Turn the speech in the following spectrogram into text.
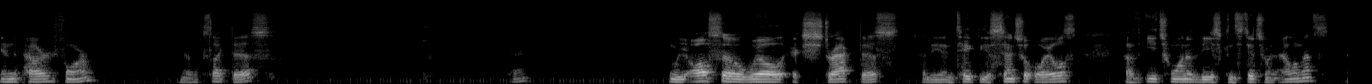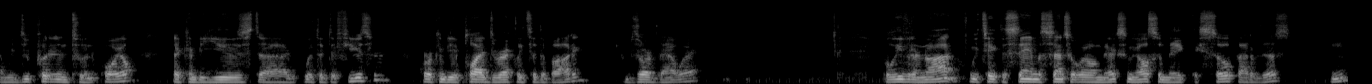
in the powdered form. And it looks like this. Okay. We also will extract this and then take the essential oils of each one of these constituent elements and we do put it into an oil that can be used uh, with a diffuser or it can be applied directly to the body, absorbed that way. Believe it or not, we take the same essential oil mix and we also make a soap out of this. Hmm?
